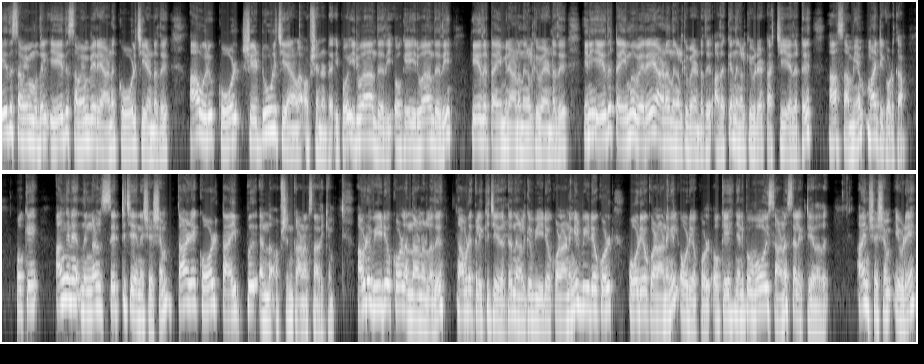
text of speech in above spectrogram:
ഏത് സമയം മുതൽ ഏത് സമയം വരെയാണ് കോൾ ചെയ്യേണ്ടത്? ആ ഒരു കോൾ ഷെഡ്യൂൾ ചെയ്യാനുള്ള ഓപ്ഷൻ ഉണ്ട്. ഇപ്പോൾ ഇരുപതാം തീയതി ഓക്കെ ഇരുപതാം തീയതി ഏത് ടൈമിനാണ് നിങ്ങൾക്ക് വേണ്ടത്? ഇനി ഏത് ടൈം വരെയാണ് നിങ്ങൾക്ക് വേണ്ടത്? അതൊക്കെ നിങ്ങൾക്ക് ഇവിടെ ടച്ച് ചെയ്തിട്ട് ആ സമയം മാറ്റി കൊടുക്കാം. ഓക്കെ അങ്ങനെ നിങ്ങൾ സെറ്റ് ചെയ്തതിന് ശേഷം താഴെ കോൾ ടൈപ്പ് എന്ന ഓപ്ഷൻ കാണാൻ സാധിക്കും. അവിടെ വീഡിയോ കോൾ എന്നാണുള്ളത്. അവിടെ ക്ലിക്ക് ചെയ്തിട്ട് നിങ്ങൾക്ക് വീഡിയോ കോൾ ആണെങ്കിൽ വീഡിയോ കോൾ ഓഡിയോ കോൾ ആണെങ്കിൽ ഓഡിയോ കോൾ ഓക്കെ ഞാനിപ്പോൾ വോയിസ് ആണ് സെലക്ട് ചെയ്യുന്നത് അതിനുശേഷം ഇവിടെ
